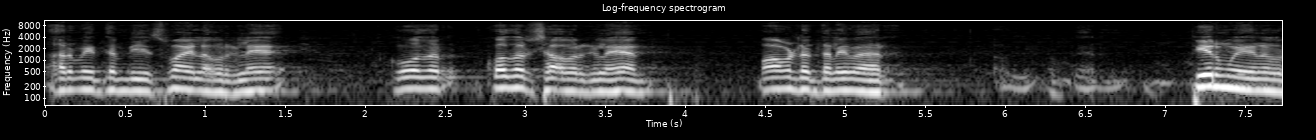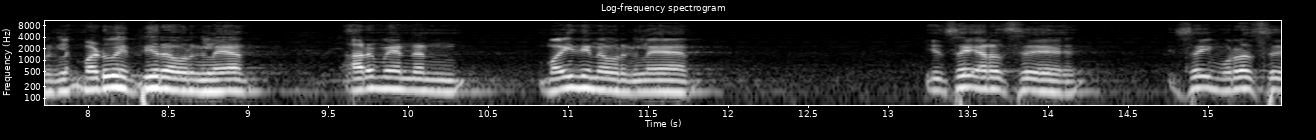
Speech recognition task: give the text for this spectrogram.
அருமை தம்பி இஸ்மாயில் அவர்களே கோதர் கோதர் ஷா அவர்களே மாவட்ட தலைவர் பீர்மொழியன் அவர்களே மடுவை பீர் அவர்களே அருமை மைதீன் அவர்களே இசை அரசு இசை முரசு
